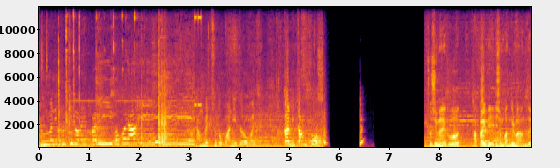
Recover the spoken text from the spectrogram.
당면이 끓기 전에 빨리 먹어야 해. 양배추도 많이 들어가 있어. 닭갈비 짱 커. 조심해 그거 닭갈비 에디션 만들면 안 돼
